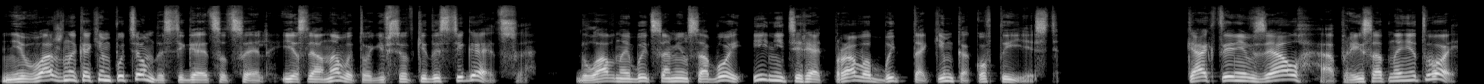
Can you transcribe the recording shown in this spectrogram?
Неважно, каким путем достигается цель, если она в итоге все-таки достигается. Главное — быть самим собой и не терять права быть таким, каков ты есть. Как ты не взял, а приз отныне твой.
